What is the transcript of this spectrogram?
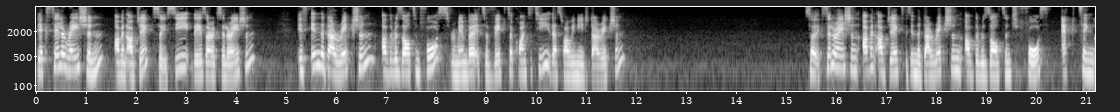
The acceleration of an object, so you see there's our acceleration, is in the direction of the resultant force. Remember, it's a vector quantity, that's why we need direction. So acceleration of an object is in the direction of the resultant force acting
